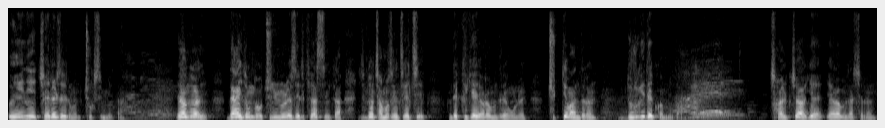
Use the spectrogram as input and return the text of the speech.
의인이 죄를 저지르면 죽습니다. 여러분들은 내가 이 정도 주님을 위해서 이렇게 왔으니까 이 정도 잘못을 괜찮겠지. 근데 그게 여러분들의 오늘 죽게 만드는 누르게 될 겁니다. 철저하게 여러분 자신은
